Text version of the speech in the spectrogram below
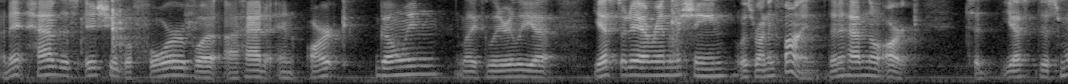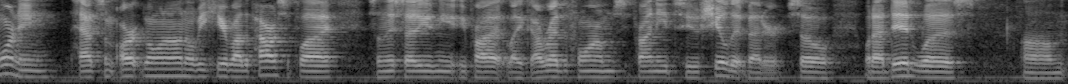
I didn't have this issue before, but I had an arc going, like literally at yesterday I ran the machine, was running fine, didn't have no arc. To yes, this morning had some arc going on over here by the power supply. So they said you need, you probably like I read the forums, you probably need to shield it better. So what I did was um,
